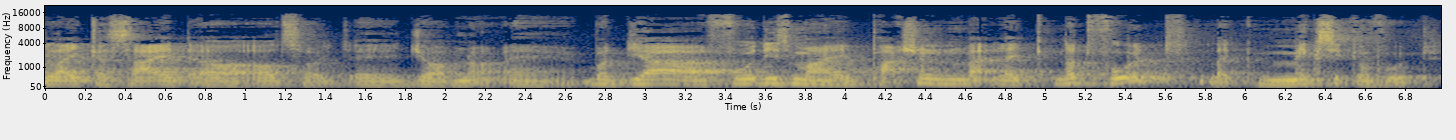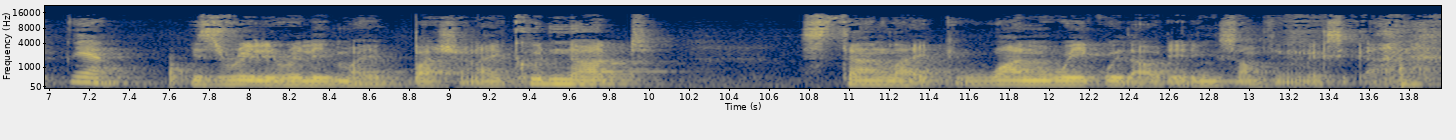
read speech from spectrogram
like a side uh, also uh, job, no. Uh, but yeah, food is my passion. but, Like not food, like Mexican food Yeah. is really really my passion. I could not stand like one week without eating something Mexican.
